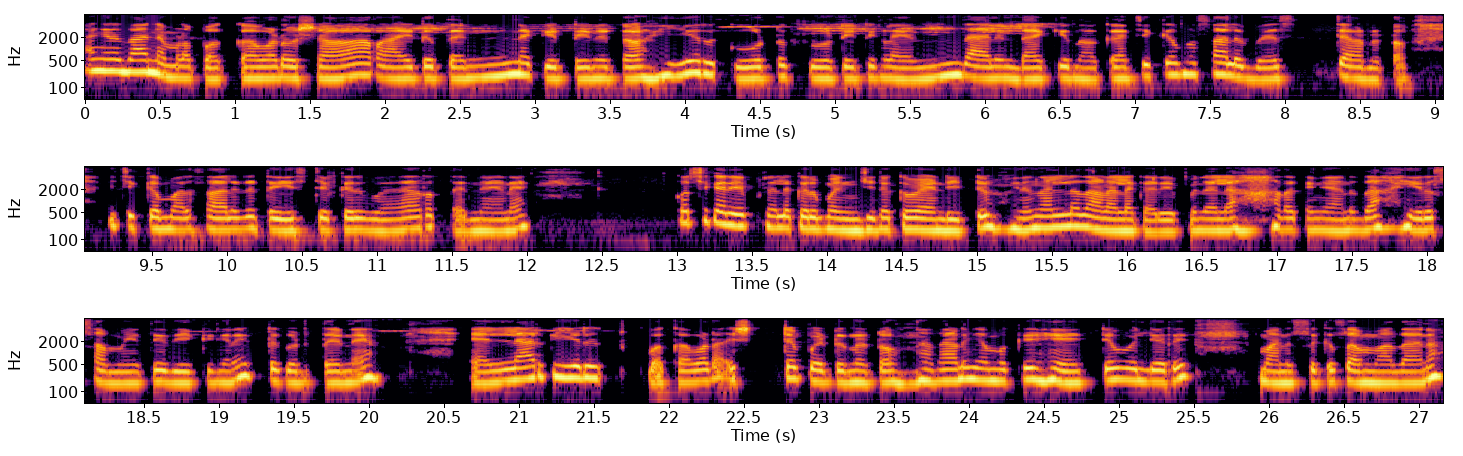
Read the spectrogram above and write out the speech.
അങ്ങനെ ഇതാ നമ്മളെ പക്കാവട ഉഷാറായിട്ട് തന്നെ കിട്ടീന് കേട്ടോ ഈ ഒരു കൂട്ട് കൂട്ടിയിട്ട് നിങ്ങൾ എന്തായാലും ഉണ്ടാക്കി നോക്കാം ചിക്കൻ മസാല ബെസ്റ്റാണ് കേട്ടോ ഈ ചിക്കൻ മസാലയുടെ ടേസ്റ്റൊക്കെ ഒരു വേറെ തന്നെയാണ്. കുറച്ച് കരിവേപ്പിനൊക്കെ ഒരു മഞ്ചിനൊക്കെ വേണ്ടിയിട്ട് പിന്നെ നല്ലതാണല്ലോ കരിവേപ്പിനില അതൊക്കെ ഞാനിതാ ഈ ഒരു സമയത്ത് ഇതിലേക്ക് ഇങ്ങനെ ഇട്ട് കൊടുത്തേണേ എല്ലാവർക്കും ഈ ഒരു പക്കവട ഇഷ്ടപ്പെട്ടിരുന്നു കേട്ടോ അതാണ് നമുക്ക് ഏറ്റവും വലിയൊരു മനസ്സുക്ക് സമാധാനം.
